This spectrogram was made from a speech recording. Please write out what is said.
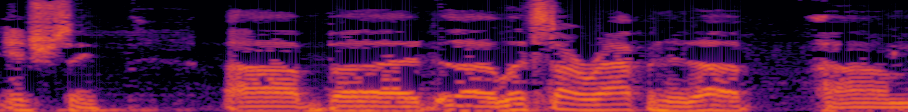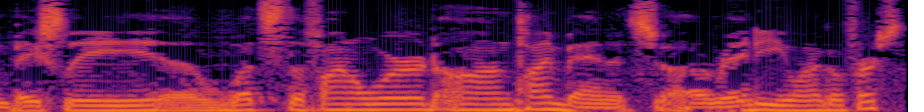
Interesting. Uh, but uh, let's start wrapping it up. Um, basically, uh, what's the final word on Time Bandits? Uh, Randy, you want to go first?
